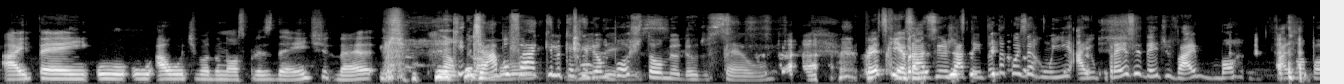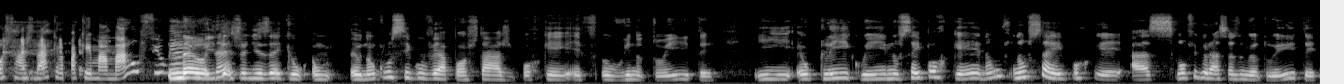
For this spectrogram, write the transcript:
Aí tem o, o- a última do nosso presidente, né? Não, que diabo amor foi aquilo que aquele homem postou, meu Deus do céu? Fresquinha, O Brasil já tem tanta coisa ruim, aí o presidente vai, faz uma postagem daquela pra queimar mais o filme Não, e ainda. deixa eu dizer que eu, eu- eu não consigo ver a postagem porque eu vi no Twitter e eu clico e não sei porquê, não, não sei porquê. As configurações do meu Twitter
